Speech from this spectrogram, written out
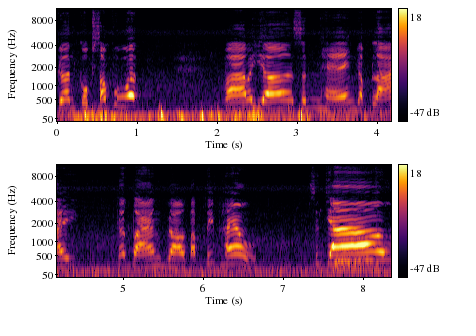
Kênh Cuộc Sống Phú Quốc. Và bây giờ xin hẹn gặp lại các bạn vào tập tiếp theo. Xin chào!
